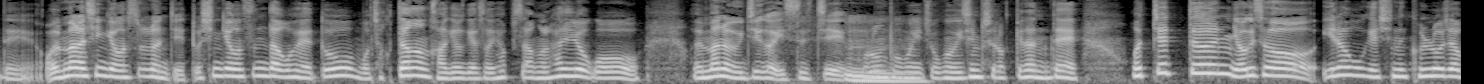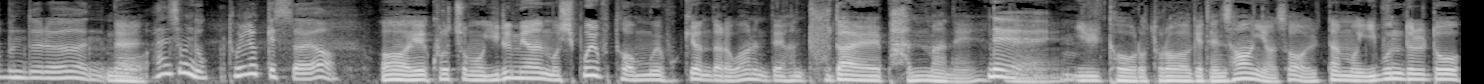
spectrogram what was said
네. 얼마나 신경을 쓸런지, 또 신경을 쓴다고 해도 뭐 적당한 가격에서 협상을 하려고 얼마나 의지가 있을지, 음. 그런 부분이 조금 의심스럽긴 한데, 어쨌든 여기서 일하고 계시는 근로자분들은 네. 뭐 한숨 녹- 돌렸겠어요. 어, 예, 그렇죠. 뭐 이르면 뭐 15일부터 업무에 복귀한다라고 하는데 한 두 달 반 만에 네. 일터로 돌아가게 된 상황이어서 일단 뭐 이분들도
